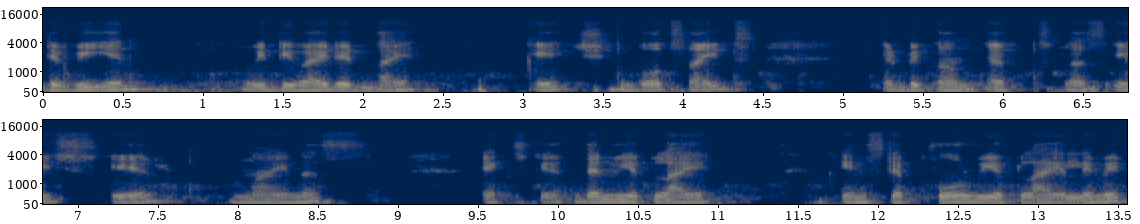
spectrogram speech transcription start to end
division we divide it by h both sides. It becomes f plus h square minus x square then we apply in step 4 we apply a limit.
